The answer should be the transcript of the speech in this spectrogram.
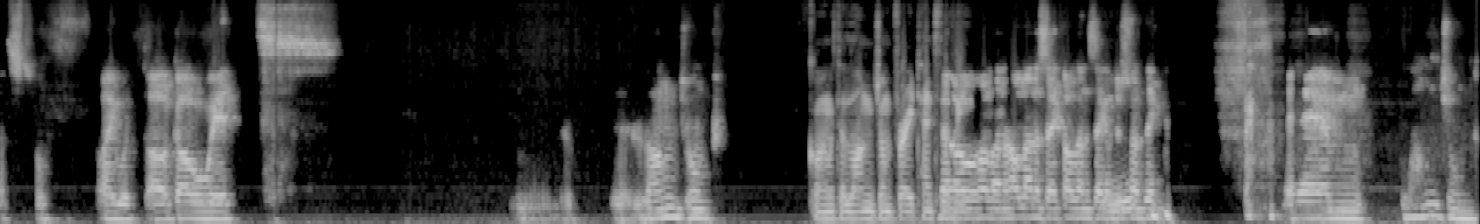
that's tough. I would. I'll go with long jump. Going with the long jump very No, hold on, hold on a sec, hold on a second, just to um, long jump.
